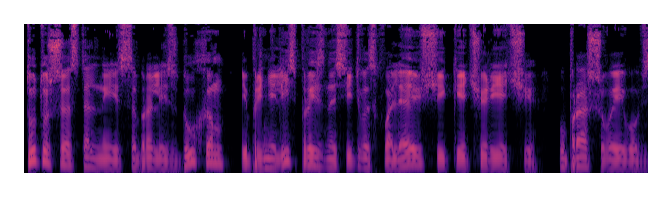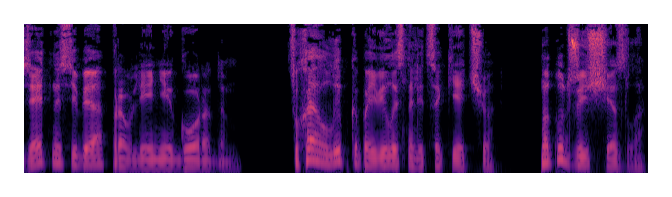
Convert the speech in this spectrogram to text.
Тут уж и остальные собрались духом и принялись произносить восхваляющие Кетчу речи, упрашивая его взять на себя правление городом. Сухая улыбка появилась на лице Кетчу, но тут же исчезла.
